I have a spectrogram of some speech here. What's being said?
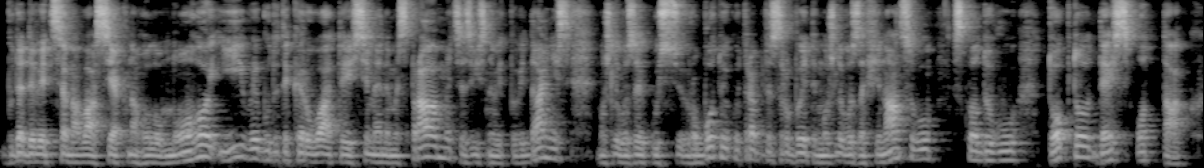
буде дивитися на вас як на головного, і ви будете керувати сімейними справами. Це, звісно, відповідальність, можливо, за якусь роботу, яку треба зробити, можливо, за фінансову складову. Тобто, десь отак.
